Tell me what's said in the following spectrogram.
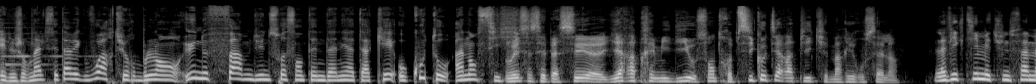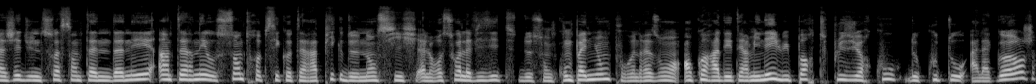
Et le journal, c'est avec vous, Arthur Blanc. Une femme d'une soixantaine d'années attaquée au couteau à Nancy. Oui, ça s'est passé euh, hier après-midi au centre psychothérapique Marie Roussel. La victime est une femme âgée d'une soixantaine d'années, internée au centre psychothérapique de Nancy. Elle reçoit la visite de son compagnon pour une raison encore à déterminer. Il lui porte plusieurs coups de couteau à la gorge.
